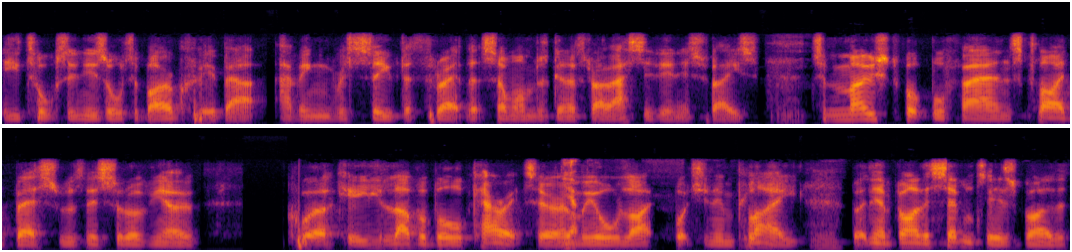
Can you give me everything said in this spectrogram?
he talks in his autobiography about having received a threat that someone was going to throw acid in his face. Mm. To most football fans, Clyde Best was this sort of, you know, quirky, lovable character, and yep. we all liked watching him play. Yeah. But you know, by the seventies, by the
